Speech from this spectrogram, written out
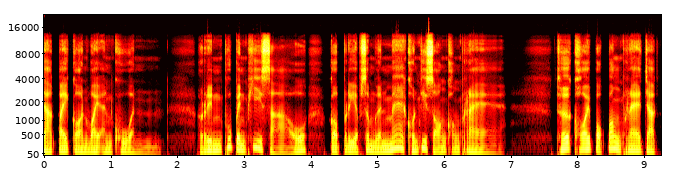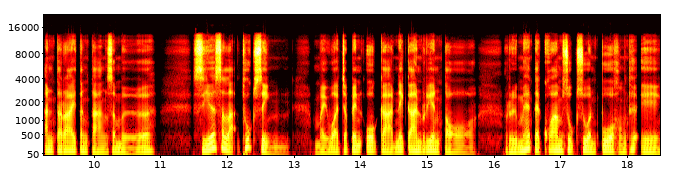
จากไปก่อนวัยอันควร รินผู้เป็นพี่สาว ก็เปรียบเสมือนแม่คนที่สองของแพร เธอคอยปกป้องแพรจากอันตรายต่างๆเสมอ เสียสละทุกสิ่ง ไม่ว่าจะเป็นโอกาสในการเรียนต่อ หรือแม้แต่ความสุขส่วนตัวของเธอเอง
